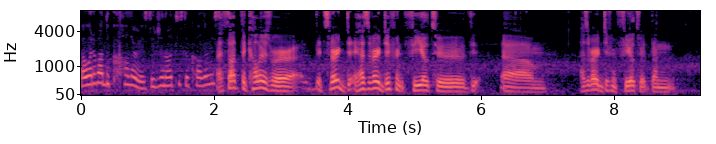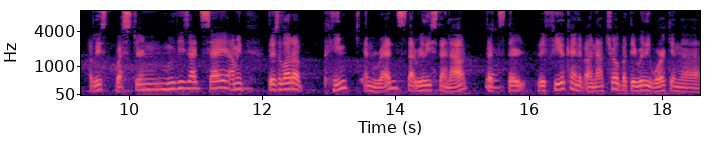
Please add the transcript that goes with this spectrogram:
But what about the colors? Did you notice the colors? I thought the colors were. It's very. It has a very different feel to the. Um, has a very different feel to it than at least Western movies. I'd say. I mean, there's a lot of pink and reds that really stand out. That's Yeah. they they feel kind of unnatural, but they really work in the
